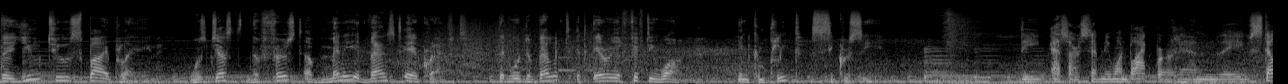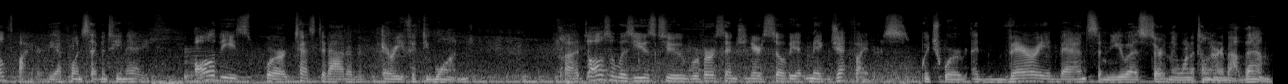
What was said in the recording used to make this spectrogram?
The U-2 spy plane was just the first of many advanced aircraft that were developed at Area 51 in complete secrecy. The SR-71 Blackbird and the stealth fighter, the F-117A. All of these were tested out of Area 51. Uh, it also was used to reverse engineer Soviet MiG jet fighters, which were very advanced, and the U.S. certainly wanted to learn about them.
